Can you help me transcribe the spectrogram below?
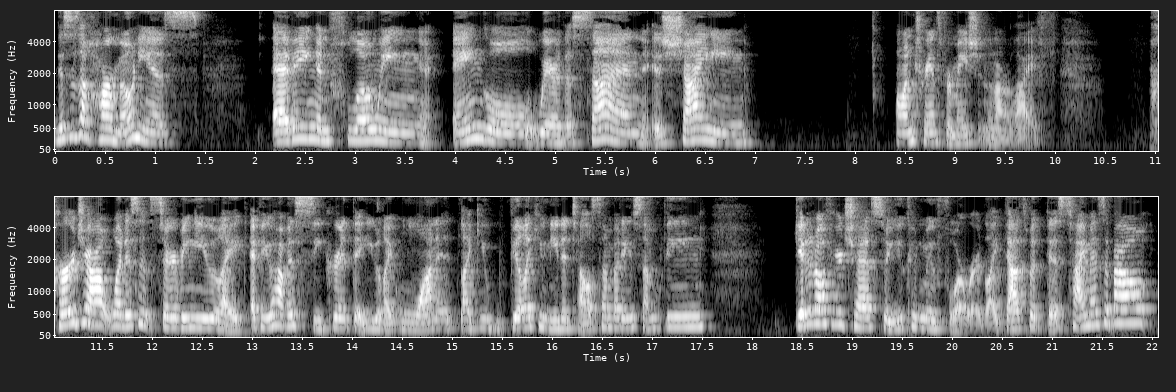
This is a harmonious, ebbing and flowing angle where the sun is shining on transformation in our life purge out what isn't serving you like if you have a secret that you like wanted like you feel like you need to tell somebody something get it off your chest so you can move forward like that's what this time is about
